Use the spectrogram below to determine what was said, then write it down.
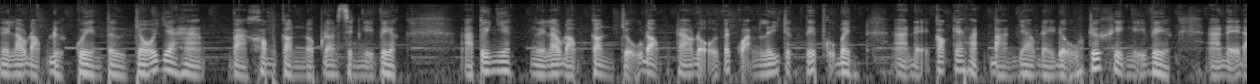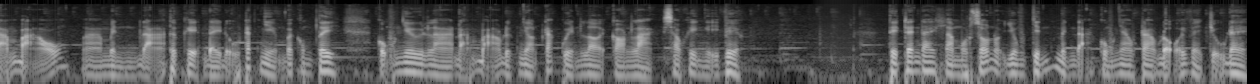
người lao động được quyền từ chối gia hạn và không cần nộp đơn xin nghỉ việc. À, tuy nhiên, người lao động cần chủ động trao đổi với quản lý trực tiếp của mình à, để có kế hoạch bàn giao đầy đủ trước khi nghỉ việc à, để đảm bảo à, mình đã thực hiện đầy đủ trách nhiệm với công ty cũng như là đảm bảo được nhận các quyền lợi còn lại sau khi nghỉ việc. Thì trên đây là một số nội dung chính mình đã cùng nhau trao đổi về chủ đề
